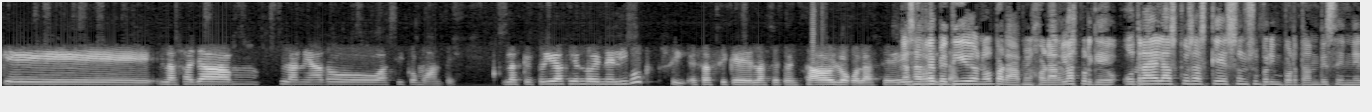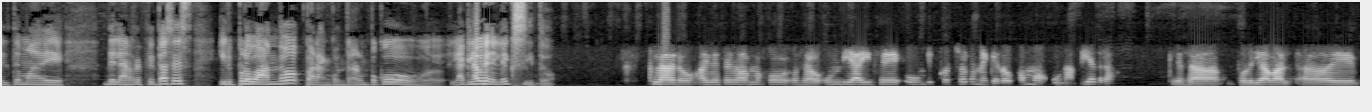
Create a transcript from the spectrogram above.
que las haya planeado así como antes. Las que estoy haciendo en el ebook, sí, esas sí que las he pensado y luego las he... Las has repetido, ¿no? Para mejorarlas, porque otra de las cosas que son súper importantes en el tema de, de las recetas es ir probando para encontrar un poco la clave del éxito. Claro, hay veces a lo mejor, o sea, un día hice un bizcocho que me quedó como una piedra que o sea, podría eh,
